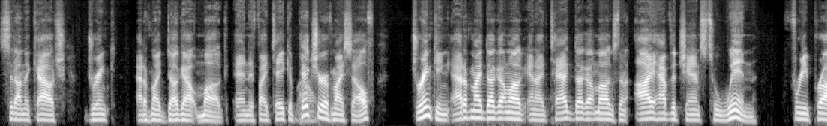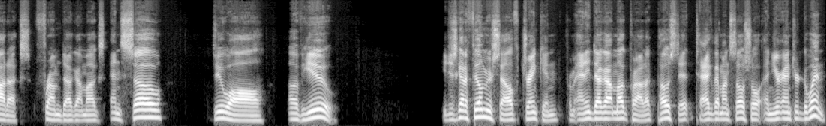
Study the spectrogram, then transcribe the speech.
sit on the couch, drink out of my dugout mug. And if I take a wow. picture of myself drinking out of my dugout mug and I tag dugout mugs, then I have the chance to win free products from dugout mugs. And so do all of you. You just got to film yourself drinking from any dugout mug product, post it, tag them on social, and you're entered to win.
